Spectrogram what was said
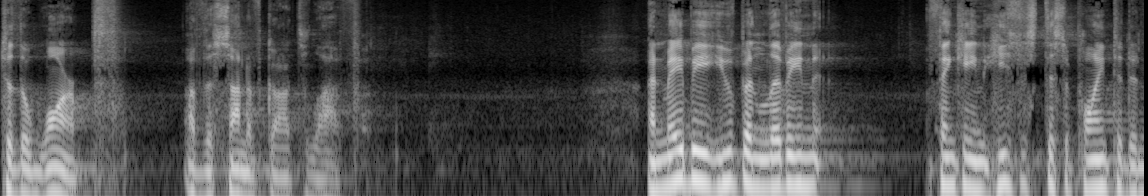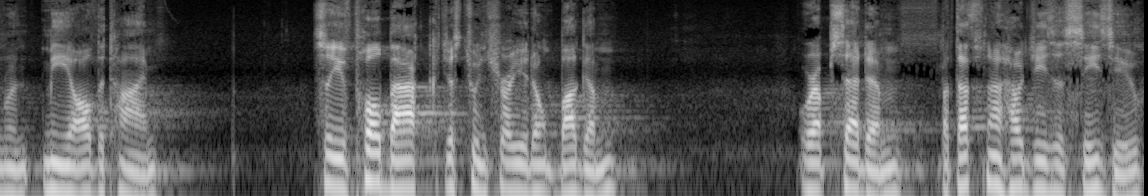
to the warmth of the Son of God's love. And maybe you've been living thinking he's just disappointed in me all the time. So you've pulled back just to ensure you don't bug him or upset him, but that's not how Jesus sees you.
